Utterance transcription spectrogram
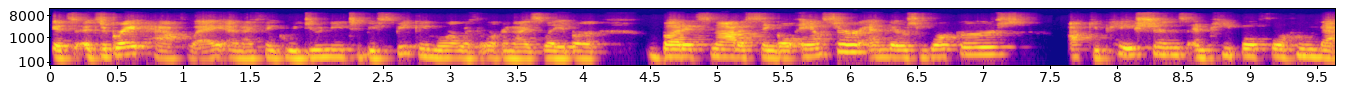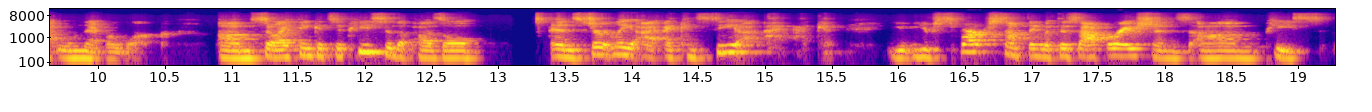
It's it's a great pathway, and I think we do need to be speaking more with organized labor. But it's not a single answer, and there's workers, occupations, and people for whom that will never work. Um, so I think it's a piece of the puzzle, and certainly I, I can see. I, you, have sparked something with this operations um, piece,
